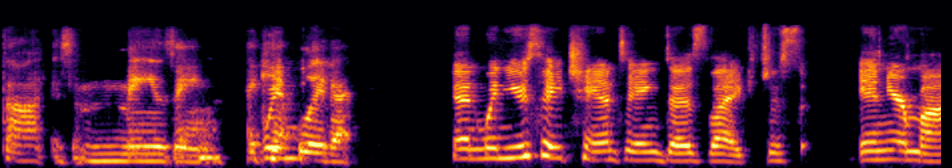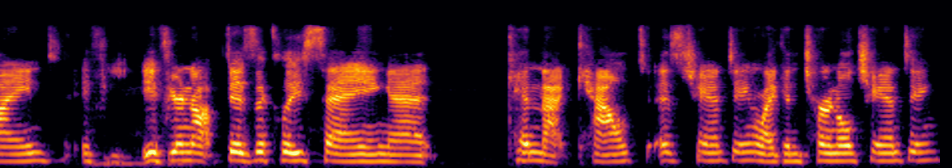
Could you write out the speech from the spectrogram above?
That is amazing. I can't when, believe it. And when you say chanting, does like just in your mind, if if you're not physically saying it, can that count as chanting, like internal chanting?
